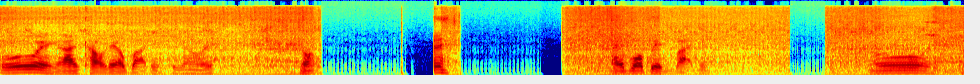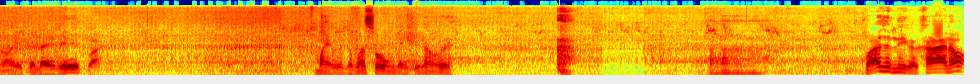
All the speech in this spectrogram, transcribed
โอ้ย งานเข่าแล้วบาทนี่พี่น้องเอ้ยเนาะเอ้ยไปโบเป็นบาทนี่โอ้ยหน่อยกันไดเด้บาทนี่ไม่เป็นกับมาทรงเลยพี่น้องเอ้ยอ่าว่าสามีกับข้าเนาะ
